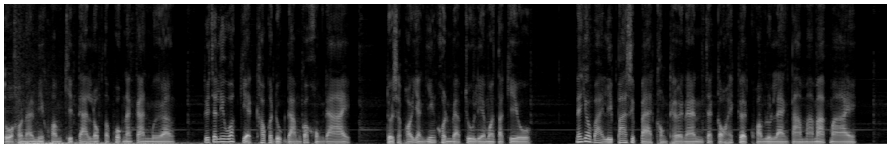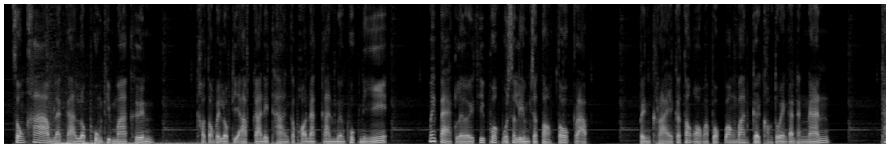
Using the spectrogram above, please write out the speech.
ตัวเขานั้นมีความคิดด้านลบต่อพวกนักการเมือง หรือจะเรียกว่าเกลียดเข้ากระดูกดำก็คงได้ โดยเฉพาะอย่างยิ่งคนแบบจูเลียมอนตากิลนโยบาย RIPA 18 ของเธอนั้นจะก่อให้เกิดความรุนแรงตามมามากมาย สงครามและการรบพุ่งที่มากขึ้น เขาต้องไปรบที่อัฟกานิสถานก็เพราะนักการเมืองพวกนี้ ไม่แปลกเลยที่พวกมุสลิมจะตอบโต้กลับ เป็นใครก็ต้องออกมาปกป้องบ้านเกิดของตัวเองกันทั้งนั้น ท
